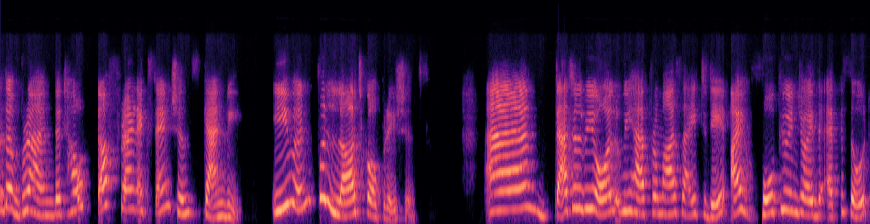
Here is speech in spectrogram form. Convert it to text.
other brand that how tough brand extensions can be, even for large corporations. And that will be all we have from our side today. I hope you enjoyed the episode.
